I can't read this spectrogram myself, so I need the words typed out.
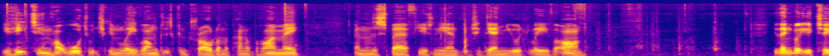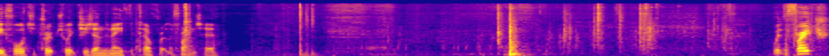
Your heating and hot water which you can leave on because it's controlled on the panel behind me. And then the spare fuse in the end which again you would leave on. You then got your 240 trip switches underneath the cover at the front here With the fridge,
